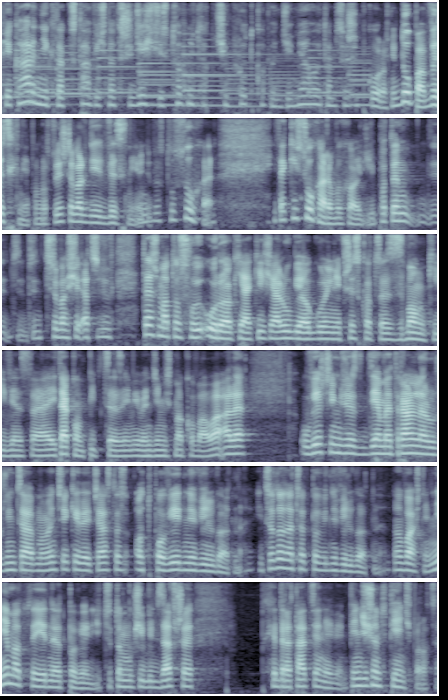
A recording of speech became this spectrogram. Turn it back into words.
piekarnik tak wstawić na 30 stopni, tak cieplutko będzie miało i tam sobie szybko urośnie. Dupa wyschnie po prostu, jeszcze bardziej wyschnie, będzie po prostu suche. I taki suchar wychodzi. Potem y, y, trzeba się, znaczy, też ma to swój urok jakiś, ja lubię ogólnie wszystko, co jest z mąki, więc ja i tak taką pizzę z nimi będzie mi smakowała, ale uwierzcie mi, że jest diametralna różnica w momencie, kiedy ciasto jest odpowiednio wilgotne. I co to znaczy odpowiednio wilgotne? No właśnie, nie ma tutaj jednej odpowiedzi. Czy to musi być zawsze hydratacja, nie wiem, 55%,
